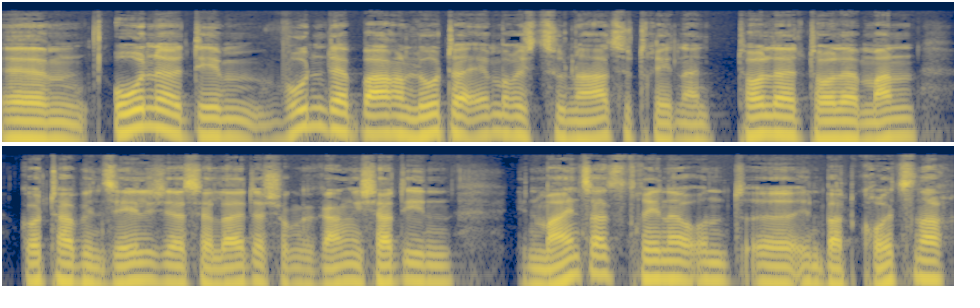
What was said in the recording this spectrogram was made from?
Ähm, ohne dem wunderbaren Lothar Emmerich zu nahe zu treten. Ein toller, toller Mann. Gott hab ihn selig, er ist ja leider schon gegangen. Ich hatte ihn in Mainz als Trainer und äh, in Bad Kreuznach.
